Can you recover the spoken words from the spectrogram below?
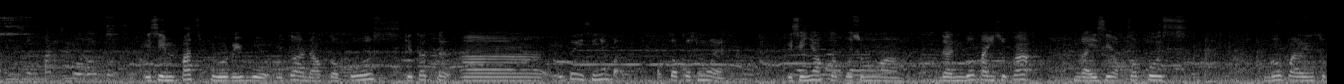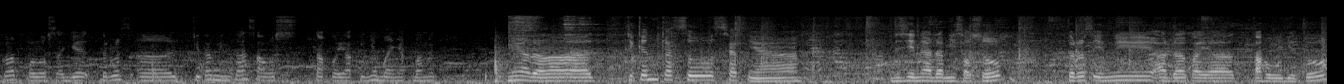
Isi 4 10 ribu. isi 4 10.000 itu ada octopus. Kita ter- eh, itu isinya pak octopus semua ya? Isinya octopus semua. Dan gue paling suka nggak isi octopus. Gue paling suka polos aja. Terus eh, kita minta saus takoyakinya banyak banget ini adalah chicken katsu setnya. Di sini ada miso soup. Terus ini ada kayak tahu gitu.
